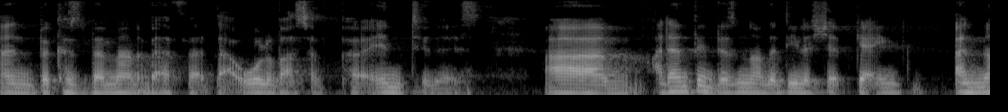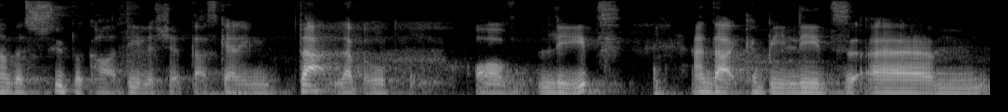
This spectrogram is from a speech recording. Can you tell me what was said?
and because of the amount of effort that all of us have put into this. Um, I don't think there's another dealership getting another supercar dealership that's getting that level of leads, and that could be leads um,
